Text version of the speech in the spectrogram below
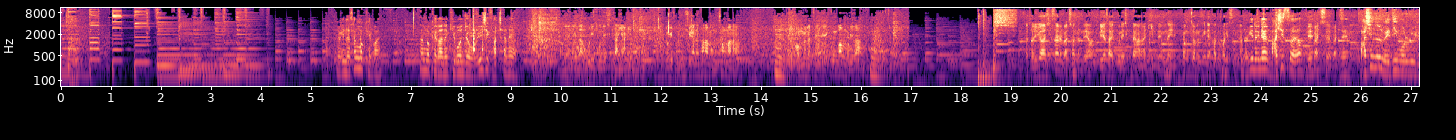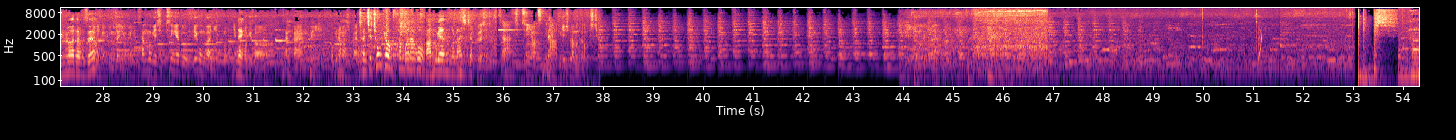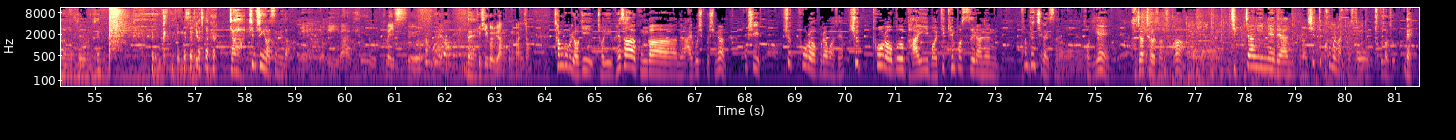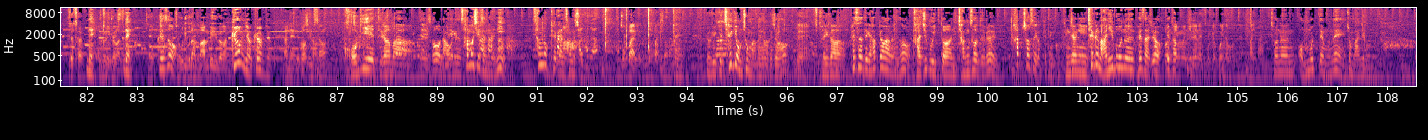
자. 여기는 상록회관. 상록회관은 기본적으로 일식 4찬에 여기는 일단 우리 구내 식당이 아니죠. 여기 점심시간에 사람 엄청 많아요. 음, 건물 자체가 되게 큰 건물이라. 음. 자, 저희가 식사를 마쳤는데요. 우리 회사의 구내 식당은 아니기 때문에 평점은 생략하도록 하겠습니다. 여기는 그냥 맛있어요. 네, 맛있어요, 맛있어요. 네, 맛있는 웨딩홀로 유명하다면서요? 그러니까 굉장히 유명해요. 상록의 10층에도 꽤 공간이 있거든요. 네. 거기서 잠깐 우리 커피나 마실까요? 전체 총평 한번 하고 마무리하는 걸로 하시죠. 그러시죠. 자, 10층에 왔습니다. 네. 휴게실로 한번 들어가 보시죠. 둘, 셋. 너무 세겠죠? 자, 10층에 왔습니다. 네, 여기가 휴 플레이스라고 해요. 네. 휴식을 위한 공간이죠. 참고로 여기 저희 회사 공간을 알고 싶으시면 혹시 슛포러브라고 아세요? 슛포러브 바이 멀티 캠퍼스라는 콘텐츠가 있어요. 거기에 구자철 선수가 직장인에 대한 그런 시트콤을 만들었어요. 축구 선수 네, 구자철 네, 엄청 유명한데. 네. 그래서 우리보다 한 만배 유명한데. 그럼요, 그럼요. 나는 대박이다. 거기에 드라마에서 나오는 사무실 장면이 상록회관 사무실. 꼭 봐야겠네. 꼭 봐야죠. 네. 여기 이렇게 책이 엄청 많아요, 그죠? 네. 저희가 회사들이 합병하면서 가지고 있던 장서들을 합쳐서 이렇게 된 거. 굉장히 책을 많이 보는 회사죠. 이게 다- 프로님은 1년에 책 몇 권이나 보는데요? 많이 봐요. 저는 업무 때문에 좀 많이 봅니다.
